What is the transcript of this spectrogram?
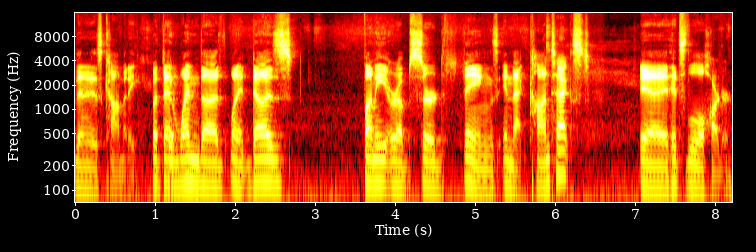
than it is comedy. But then when the when it does funny or absurd things in that context, it hits a little harder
